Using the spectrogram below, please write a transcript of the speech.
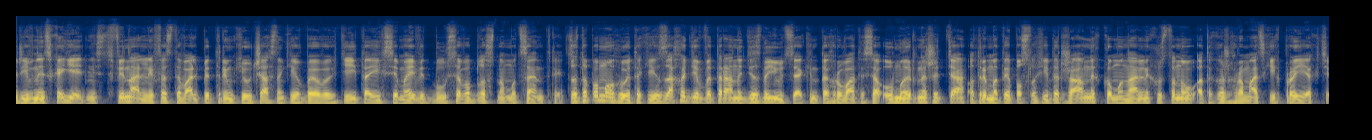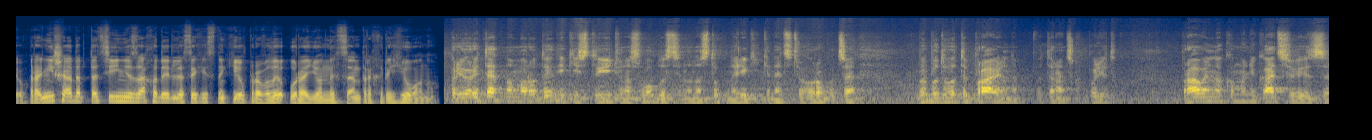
Рівненська єдність фінальний фестиваль підтримки учасників бойових дій та їх сімей відбувся в обласному центрі. За допомогою таких заходів ветерани дізнаються, як інтегруватися у мирне життя, отримати послуги державних, комунальних установ, а також громадських проєктів. Раніше адаптаційні заходи для захисників провели у районних центрах регіону. Пріоритет номер один, який стоїть у нас в області на наступний рік і кінець цього року, це вибудувати правильну ветеранську політику, правильну комунікацію із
